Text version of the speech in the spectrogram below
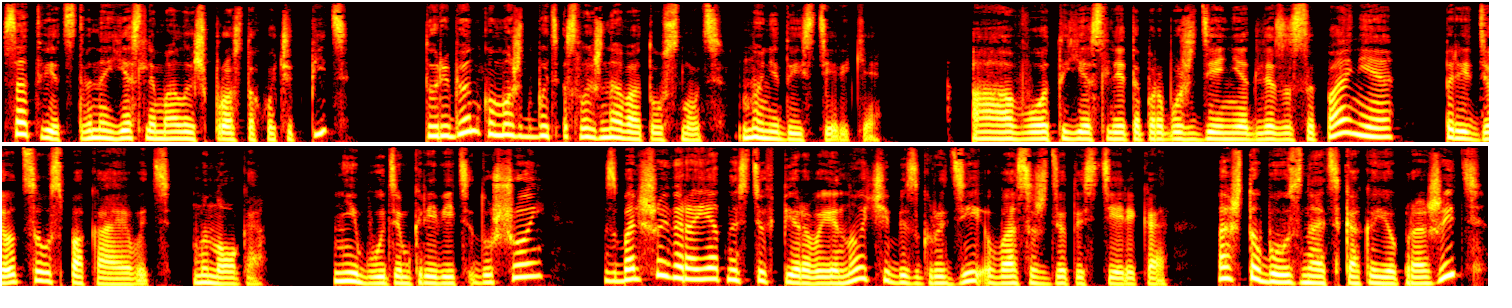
Соответственно, если малыш просто хочет пить, то ребенку может быть сложновато уснуть, но не до истерики. А вот если это пробуждение для засыпания, придется успокаивать много. Не будем кривить душой, с большой вероятностью в первые ночи без груди вас ждет истерика, А чтобы узнать, как ее прожить,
